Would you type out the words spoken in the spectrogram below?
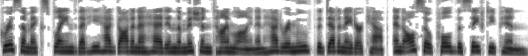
Grissom explained that he had gotten ahead in the mission timeline and had removed the detonator cap, and also pulled the safety pin.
